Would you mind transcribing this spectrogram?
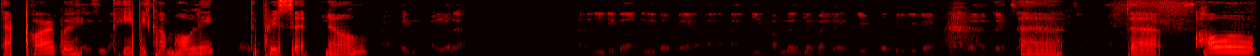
that part will he become holy? The priest said, No. Uh, the whole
